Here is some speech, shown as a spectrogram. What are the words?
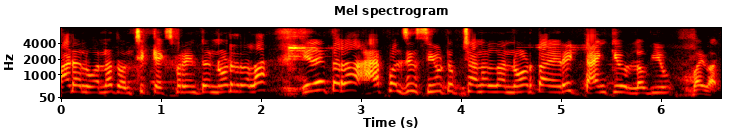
ಮಾಡಲ್ವ ಅನ್ನೋದು ಒಂದು ಚಿಕ್ಕ ಎಕ್ಸ್ಪೆರಿಮೆಂಟ್ ನೋಡಿದ್ರಲ್ಲ? ಇದೇ ತರ ಆಪಲ್ ಯೂಟ್ಯೂಬ್ ಚಾನಲ್ ನೋಡ್ತಾ ಇರಿ. Thank you love you bye bye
